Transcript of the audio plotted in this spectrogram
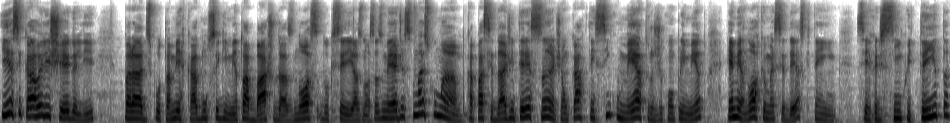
E esse carro ele chega ali para disputar mercado num segmento abaixo das nossas, do que seriam as nossas médias, mas com uma capacidade interessante. É um carro que tem 5 metros de comprimento, é menor que o Mercedes, que tem cerca de 5,30,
